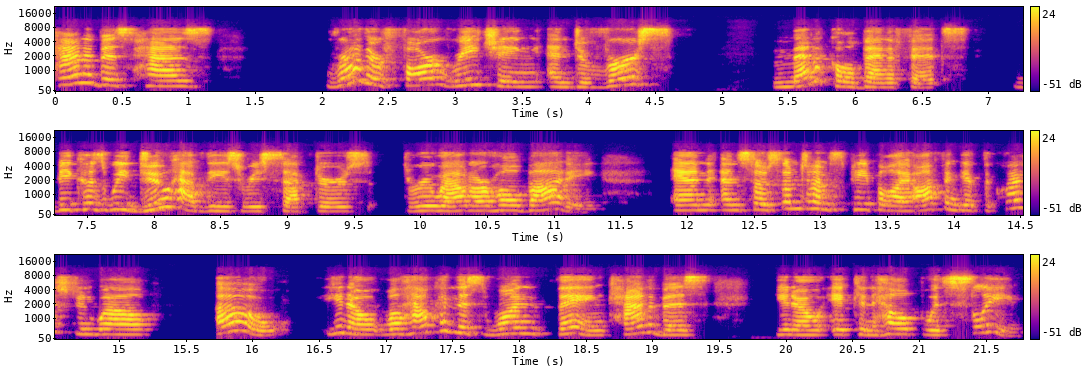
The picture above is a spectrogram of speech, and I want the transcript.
cannabis has rather far reaching and diverse medical benefits because we do have these receptors throughout our whole body. And and so sometimes people I often get the question, well, oh, you know, well how can this one thing cannabis, you know, it can help with sleep,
